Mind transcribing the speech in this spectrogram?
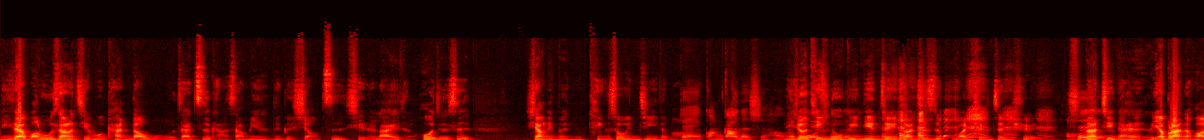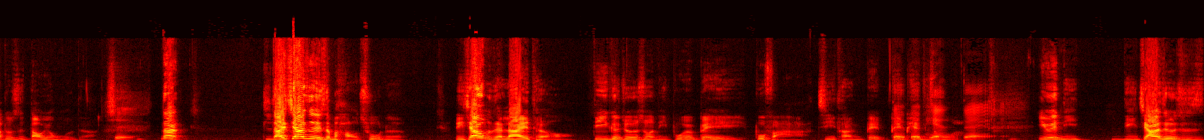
你在网络上的节目看到我在字卡上面的那个小字写的 light，或者是像你们听收音机的嘛，对，广告的时候你就听卢比念这一段就是完全正确的 哦，那进来要不然的话都是盗用我的，是。那来加这有什么好处呢？你加我们的 light 哦，第一个就是说你不会被不法集团被被骗走对，因为你。你加的这个就是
